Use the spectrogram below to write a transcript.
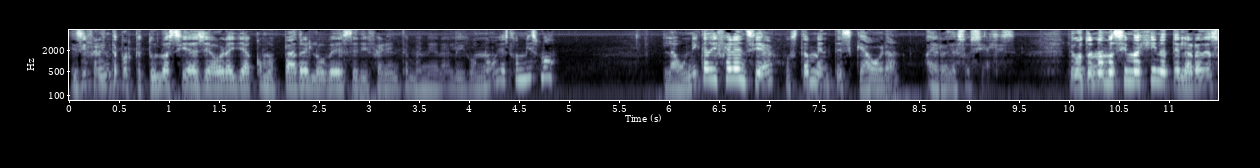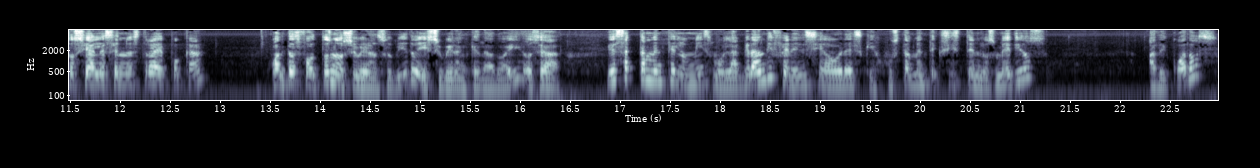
Es diferente porque tú lo hacías y ahora ya como padre lo ves de diferente manera. Le digo, no, es lo mismo. La única diferencia justamente es que ahora hay redes sociales. Digo, tú nada más imagínate las redes sociales en nuestra época cuántas fotos no se hubieran subido y se hubieran quedado ahí. O sea, exactamente lo mismo. La gran diferencia ahora es que justamente existen los medios adecuados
